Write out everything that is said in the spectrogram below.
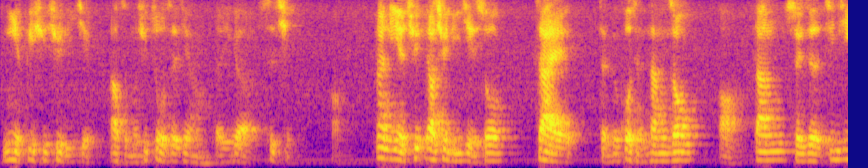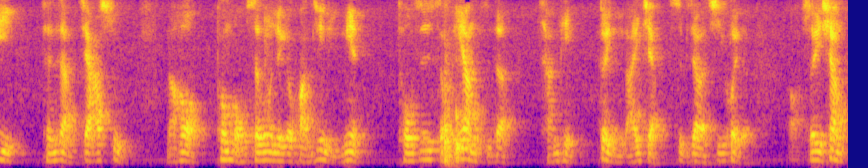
你也必须去理解要怎么去做这件的一个事情。哦，那你也去要去理解说，在整个过程当中，哦，当随着经济成长加速，然后通膨升温的一个环境里面，投资什么样子的产品对你来讲是比较有机会的。哦，所以像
